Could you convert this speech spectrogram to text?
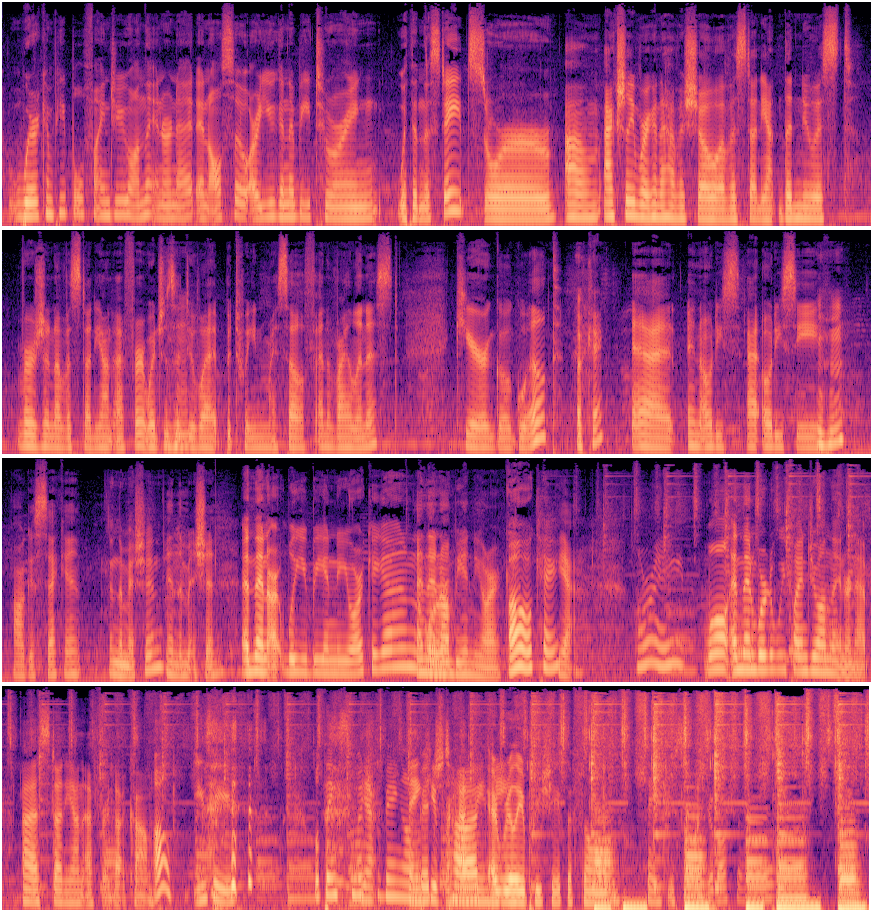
Where can people find you on the internet? And also, are you going to be touring within the states or? um, actually, we're gonna have a show of a study on the newest version of a study on effort, which is Mhm. a duet between myself and a violinist, Keir GoGwilt. Okay. at in ODC, at ODC Mm-hmm. August second In the mission, in the Mission, and then are, will you be in New York again? and then I'll be in New York. Oh, okay. Yeah, All right. Well, and then where do we find you on the internet? uh, studyoneffort.com. Oh, easy. well, thanks so much Yeah. for being on Thank Bitch you for Talk. having I really appreciate the film. Thank you so much. You're welcome.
